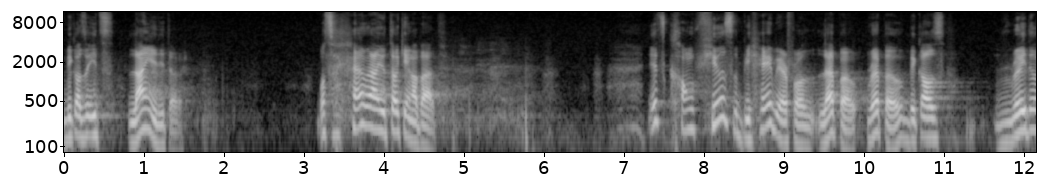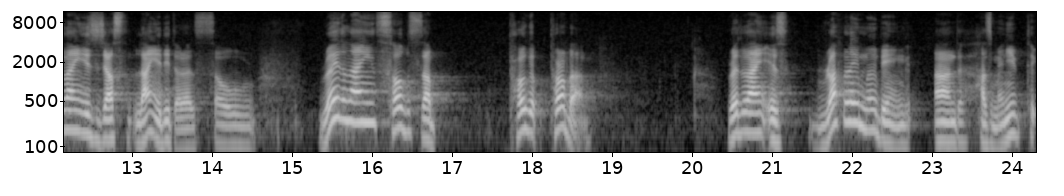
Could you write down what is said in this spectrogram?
Because it's line editor. What the hell are you talking about? it's confused behavior for REPL, because readline is just line editor. So readline solves the problem. Readline is roughly moving and has many te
